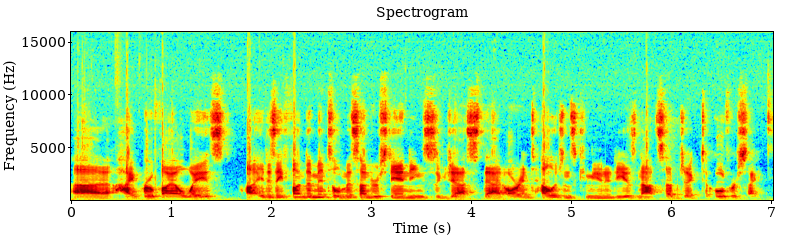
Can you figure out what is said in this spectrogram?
uh, high profile ways, uh, it is a fundamental misunderstanding to suggest that our intelligence community is not subject to oversight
